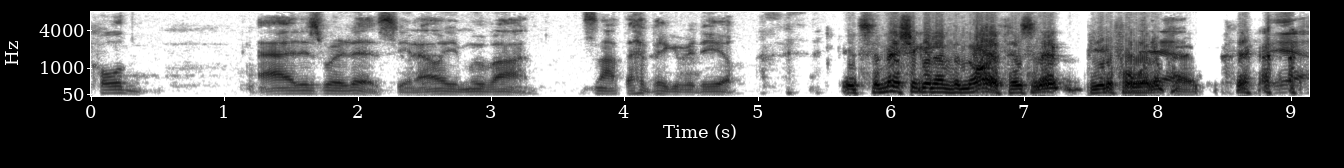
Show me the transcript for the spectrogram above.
cold. Ah, it is what it is. You know, you move on. It's not that big of a deal. it's the Michigan of the North, isn't it? Beautiful Winnipeg. Yeah.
